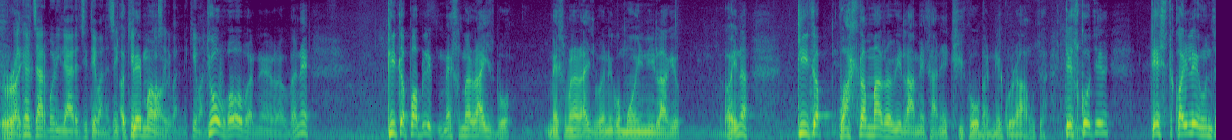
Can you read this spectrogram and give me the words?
एक हजार बढी ल्याएर जित्यो भने चाहिँ त्यो भयो भनेर भने कि त पब्लिक मेसमराइज भयो। मेसमराइज भनेको मोहिनी लाग्यो होइन? कि त वास्तवमा रवि लामे छाने ठिक हो भन्ने कुरा आउँछ। त्यसको चाहिँ टेस्ट कहिले हुन्छ?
